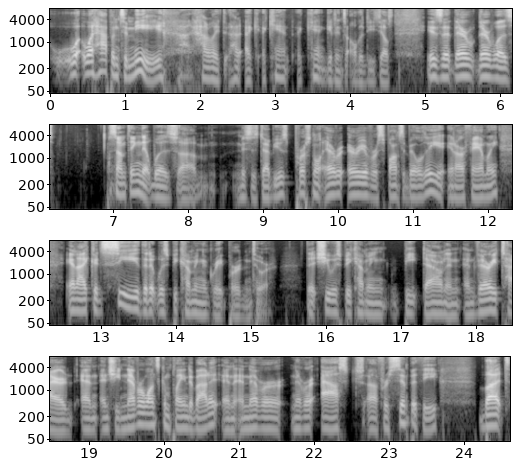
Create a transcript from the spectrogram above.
what what happened to me? How do I, how, I? I can't I can't get into all the details. Is that there there was something that was um, Mrs. W's personal area of responsibility in our family, and I could see that it was becoming a great burden to her that she was becoming beat down and, and very tired and, and she never once complained about it and, and never never asked uh, for sympathy but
